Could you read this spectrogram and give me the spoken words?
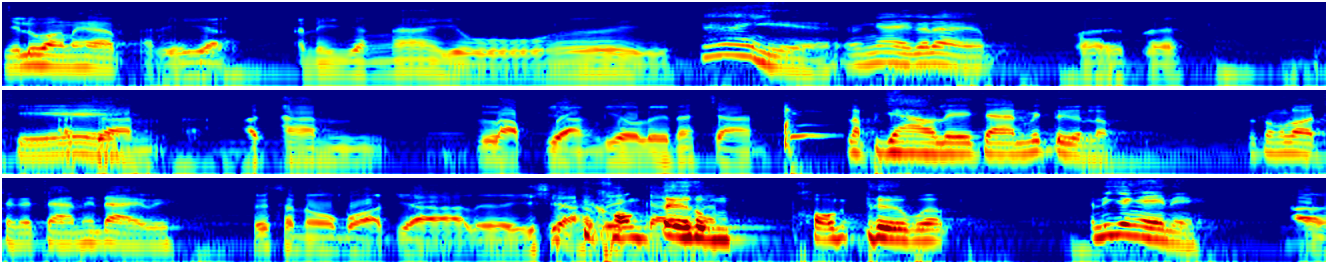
อย่าล่วงนะครับ อันนี้ยังอันนี้ยังง่ายอยู่เฮ้ยง่ายอะเออง่ายก็ได้ครับไปไปโอเคอาจารย์อาจารย์หลับอย่างเดียวเลยนะอาจารย์หลับยาวเลยอาจารย์ไม่ตื่นหรอกเราต้องรอดจากอาจารย์ให้ได้เว้ยด้วยสโนว์บอร์ดอย่าเลยอย่าไปของใกล้เติมนของเติมครับ อันนี้ยังไงเนี่ยเออ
